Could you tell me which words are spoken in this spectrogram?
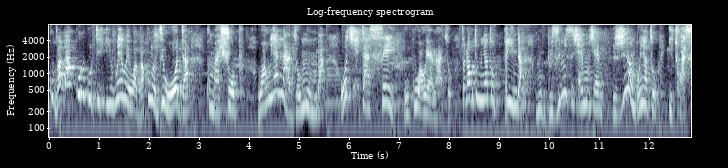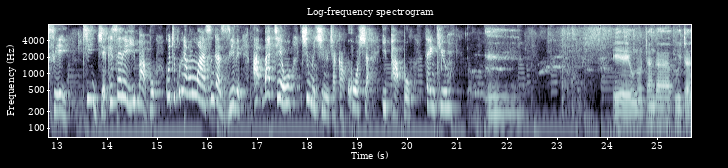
kubva pakuri kuti iwewe wabva kunodzihodha kumashopu wauya nadzo mumba wochiita sei huku wauya nadzo? Toda kuti munyatsopinda mubhizimisi chaimo chaimo zvinombonyatsoitwa sei? Tijekeserei ipapo kuti kune mumwe asingazive abatewo chimwe chinhu chakakosha ipapo. Thank you. Eh, eh, unotanga kuita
